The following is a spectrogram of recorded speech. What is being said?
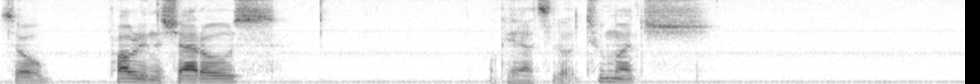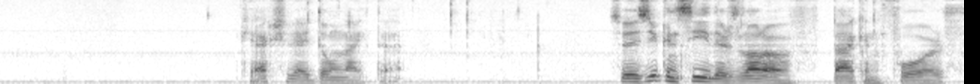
So probably in the shadows. Okay, that's a little too much. Okay, actually I don't like that. So as you can see, there's a lot of back and forth.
